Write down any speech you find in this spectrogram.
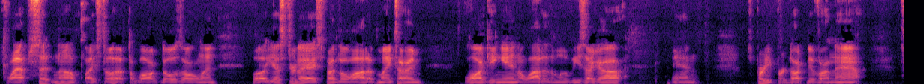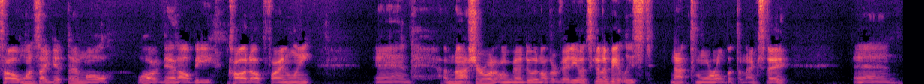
flaps sitting up. I still have to log those all in. But yesterday I spent a lot of my time logging in a lot of the movies I got. And it's pretty productive on that. So once I get them all logged in, I'll be caught up finally. And I'm not sure when I'm going to do another video. It's going to be at least not tomorrow, but the next day and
